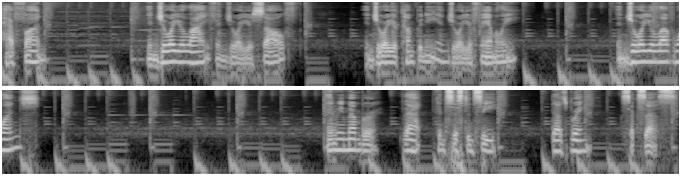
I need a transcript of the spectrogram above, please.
have fun, enjoy your life, enjoy yourself, enjoy your company, enjoy your family, enjoy your loved ones. And remember that consistency does bring success.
